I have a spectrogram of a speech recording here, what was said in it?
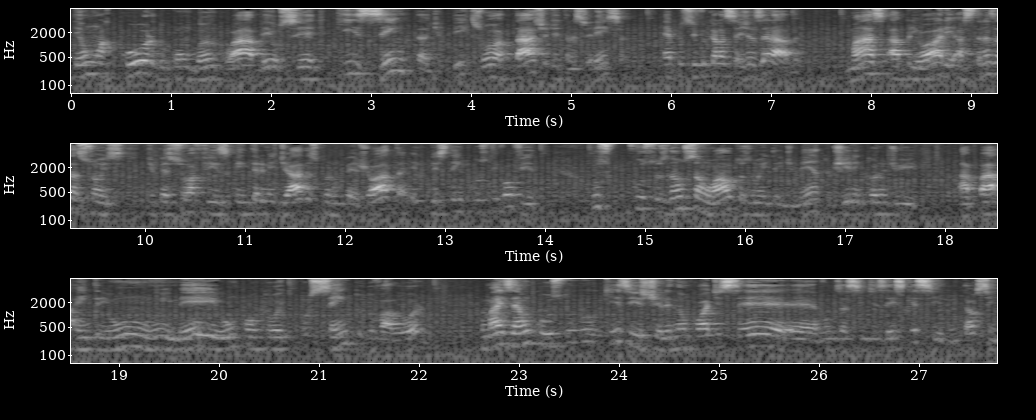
tem um acordo com o banco A, B ou C que isenta de Pix ou a taxa de transferência, é possível que ela seja zerada. Mas, a priori, as transações de pessoa física intermediadas por um PJ, eles têm custo envolvido. Os custos não são altos, no meu entendimento, gira em torno de entre 1, 1,5%, 1,8% do valor, mas é um custo que existe, ele não pode ser, é, vamos assim dizer, esquecido. Então, sim,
